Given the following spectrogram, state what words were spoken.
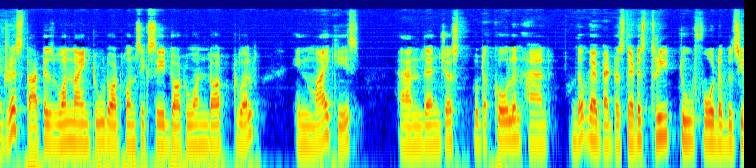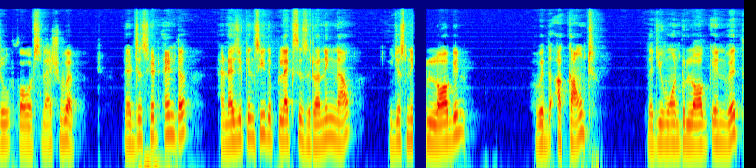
address. That is 192.168.1.12 in my case. And then just put a colon and the web address. That is 32400 forward slash web. Let's just hit enter and as you can see the plex is running now. You just need to log in with the account that you want to log in with.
